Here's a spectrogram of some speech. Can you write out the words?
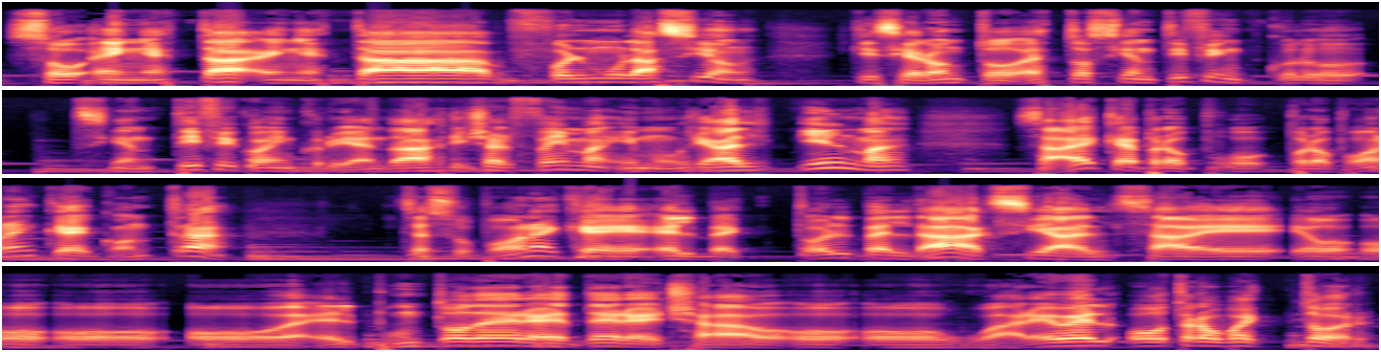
So, en, esta, en esta formulación que hicieron todos estos científicos, científicos incluyendo a Richard Feynman y Muriel Gilman, ¿sabes? Que proponen que contra. Se supone que el vector verdad axial, ¿sabe? O, el punto de derecha o, whatever otro vector,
